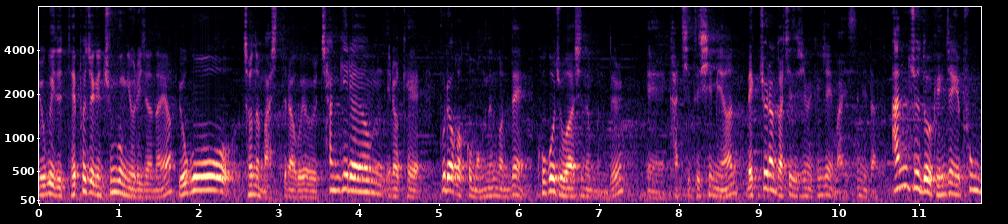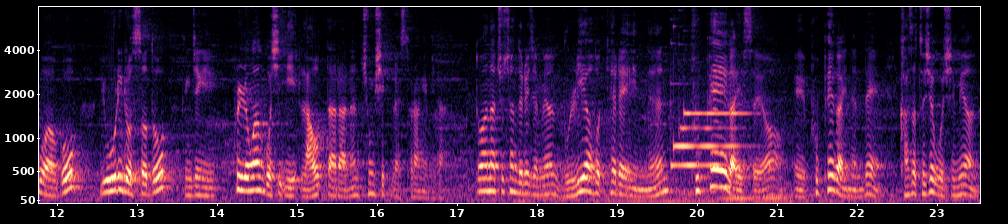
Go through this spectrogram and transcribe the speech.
요거 이제 대표적인 중국 요리잖아요. 요거 저는 맛있더라고요. 참기름 이렇게 뿌려갖고 먹는 건데 그거 좋아하시는 분들 예, 같이 드시면 맥주랑 같이 드시면 굉장히 맛있습니다. 안주도 굉장히 풍부하고 요리로서도 굉장히 훌륭한 곳이 이 라오따라는 중식 레스토랑입니다. 또 하나 추천드리자면 물리아 호텔에 있는 뷔페가 있어요. 예, 뷔페가 있는데 가서 드셔보시면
